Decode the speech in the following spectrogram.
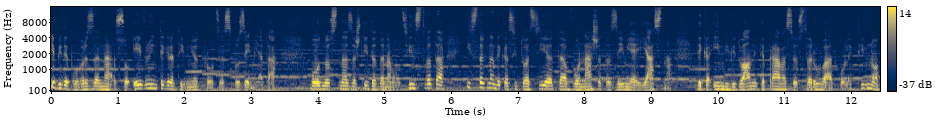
ќе биде поврзана со евроинтегративниот процес во земјата. Во однос на заштитата на малцинствата, истакна дека ситуацијата во нашата земја е јасна, дека индивидуалните права се остваруваат колективно,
